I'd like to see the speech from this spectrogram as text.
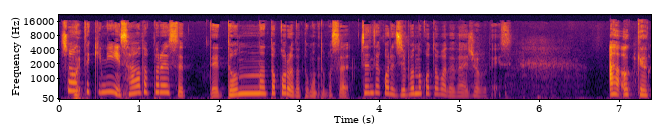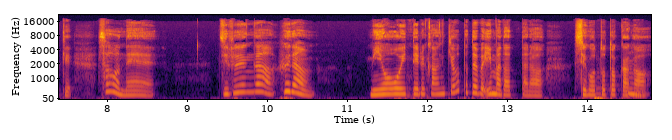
重的にサードプレイスってどんなところだと思ってます？全然これ自分の言葉で大丈夫です。あオッケーオッケー。そうね。自分が普段身を置いてる環境？例えば今だったら仕事とかが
